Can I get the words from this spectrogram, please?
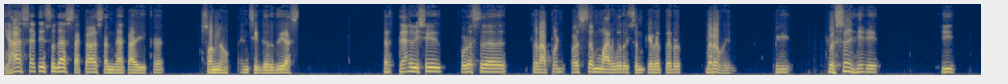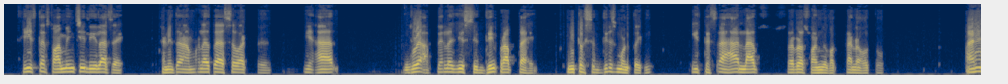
ह्यासाठी सुद्धा सकाळ संध्याकाळ इथं स्वामी भक्तांची गर्दी असते. तर त्याविषयी थोडस तर आपण थोडस मार्गदर्शन केलं तर बरं होईल. की कसं हे ही हीच तर स्वामींची लीलाच आहे. आणि तर आम्हाला तर असं वाटतं की हा मुळे आपल्याला जी सिद्धी प्राप्त आहे मी तर सिद्धीच म्हणतोय की त्याचा हा लाभ सर्व स्वामी भक्तांना होतो. आणि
